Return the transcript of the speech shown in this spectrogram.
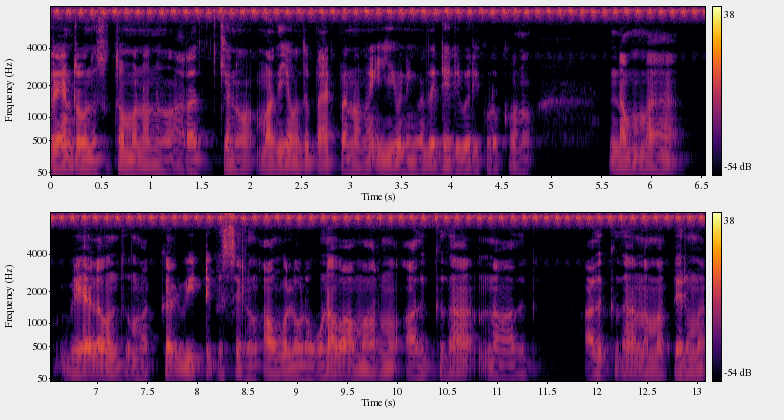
கிரைண்டரை வந்து சுத்தம் பண்ணணும் அரைக்கணும். மதியம் வந்து பேக் பண்ணணும். ஈவினிங் வந்து டெலிவரி கொடுக்கணும். நம்ம வேலை வந்து மக்கள் வீட்டுக்கு செல்லும். அவங்களோட உணவாக மாறணும். அதுக்கு தான் நான் அதுக்கு அதுக்கு தான் நம்ம பெருமை.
